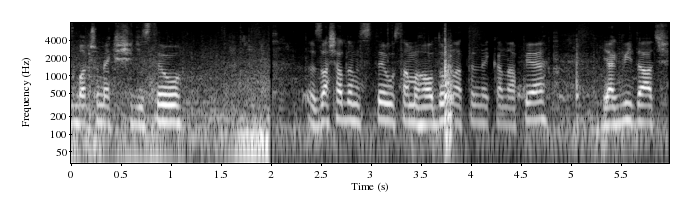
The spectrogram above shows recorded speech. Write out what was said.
zobaczymy jak się siedzi z tyłu. Zasiadłem z tyłu samochodu na tylnej kanapie. Jak widać,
